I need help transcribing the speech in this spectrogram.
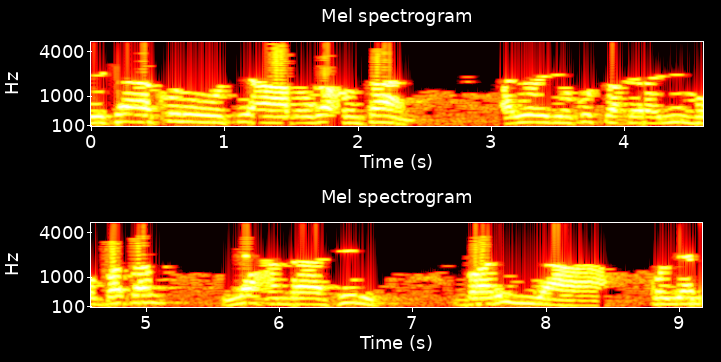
Lita'kuluu si aad uga cuntaan ayuu idinku sakiray minhu badan laxmaa hilib bariya qoyan.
